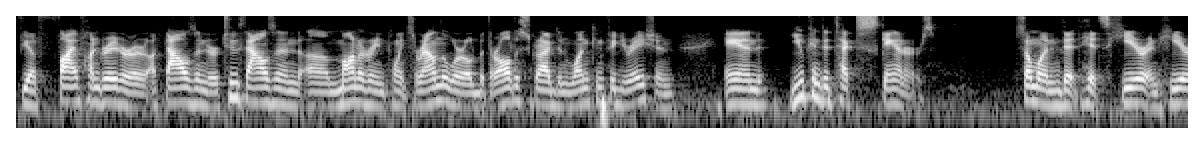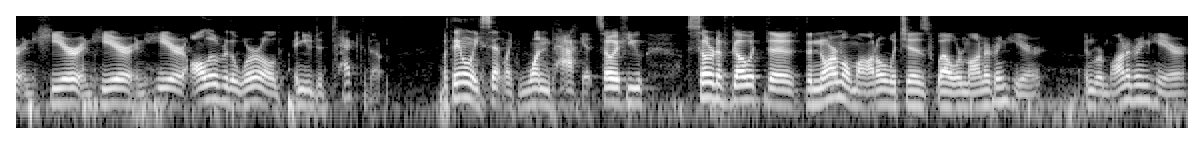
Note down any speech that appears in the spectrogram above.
if you have 500 or 1,000 or 2,000 um, monitoring points around the world, but they're all described in one configuration, and you can detect scanners, someone that hits here and here and here and here and here all over the world, and you detect them. But they only sent like one packet. So if you sort of go with the, the normal model, which is, well, we're monitoring here, and we're monitoring here,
